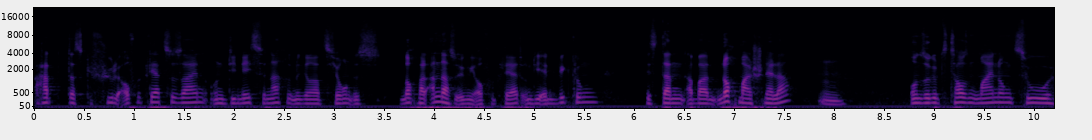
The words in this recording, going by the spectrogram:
hat das Gefühl, aufgeklärt zu sein und die nächste nachrückende Generation ist nochmal anders irgendwie aufgeklärt und die Entwicklung ist dann aber nochmal schneller. Mhm. Und so gibt es tausend Meinungen zu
